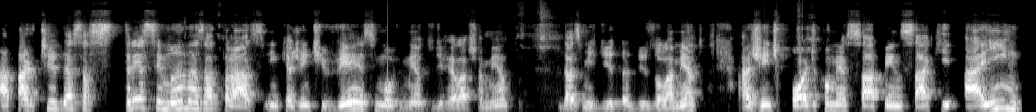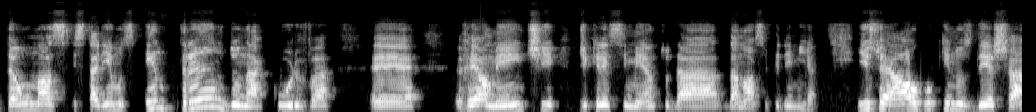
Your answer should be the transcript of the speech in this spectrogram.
a partir dessas três semanas atrás, em que a gente vê esse movimento de relaxamento das medidas de isolamento, a gente pode começar a pensar que aí então nós estaríamos entrando na curva é, realmente de crescimento da, da nossa epidemia. Isso é algo que nos deixa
